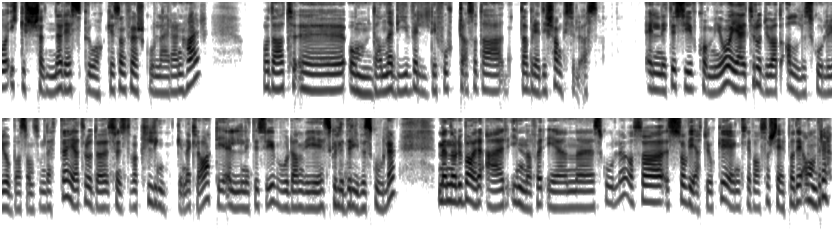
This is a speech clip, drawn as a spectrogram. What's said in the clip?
Og ikke skjønner det språket som førskolelæreren har. Og da øh, omdanner de veldig fort. Altså da, da ble de sjanseløse. L97 kom jo, og jeg trodde jo at alle skoler jobba sånn som dette. Jeg trodde, syntes det var klinkende klart i L97 hvordan vi skulle drive skole. Men når du bare er innafor én eh, skole, så, så, vet du jo ikke egentlig hva som skjer på de andre.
